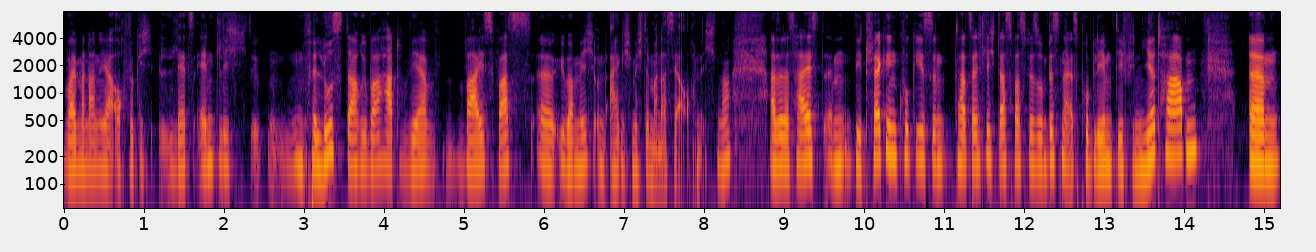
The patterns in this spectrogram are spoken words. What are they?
weil man dann ja auch wirklich letztendlich äh, einen Verlust darüber hat, wer weiß was äh, über mich und eigentlich möchte man das ja auch nicht. Ne? Also das heißt, ähm, die Tracking-Cookies sind tatsächlich das, was wir so ein bisschen als Problem definiert haben. Ähm,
